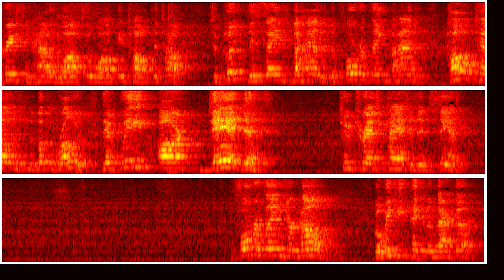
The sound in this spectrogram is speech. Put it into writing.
Christian, how to walk the walk and talk the talk. To put the things behind us, the former things behind us. Paul tells us in the book of Romans that we are dead to trespasses and sin. The former things are gone, but we keep picking them back up.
